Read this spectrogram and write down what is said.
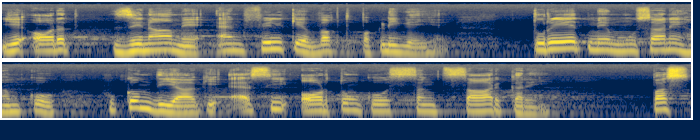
یہ عورت زنا میں اینفل کے وقت پکڑی گئی ہے۔ توریت میں موسیٰ نے ہم کو حکم دیا کہ ایسی عورتوں کو سنسار کریں۔ پس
